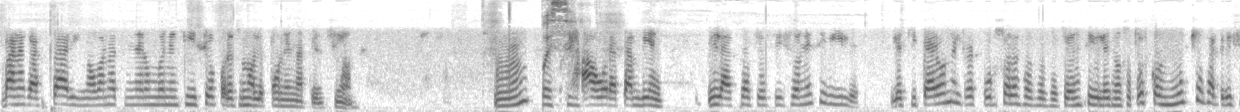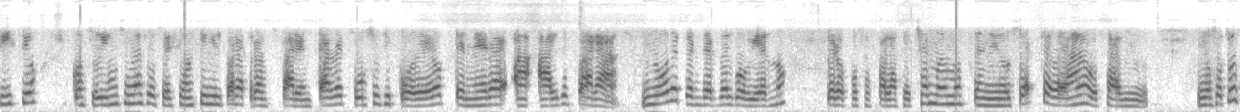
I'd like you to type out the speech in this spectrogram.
van a gastar y no van a tener un beneficio, por eso no le ponen atención. ¿Mm? Pues sí. Ahora también, las asociaciones civiles, les quitaron el recurso a las asociaciones civiles. Nosotros con mucho sacrificio construimos una asociación civil para transparentar recursos y poder obtener algo para no depender del gobierno, pero pues hasta la fecha no hemos tenido suerte, ¿verdad? O sea, nosotros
